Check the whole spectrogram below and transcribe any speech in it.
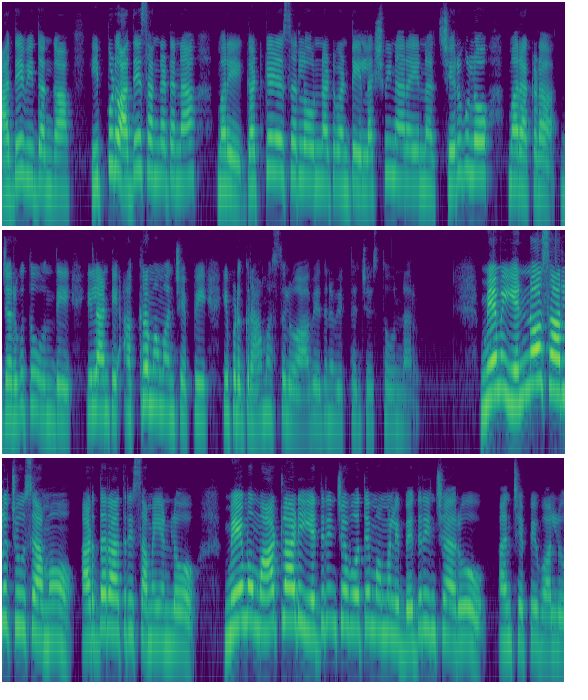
అదేవిధంగా ఇప్పుడు అదే సంఘటన మరి గట్కేశ్వర్లో ఉన్నటువంటి లక్ష్మీనారాయణ చెరువులో మరి అక్కడ జరుగుతూ ఉంది. ఇలాంటి అక్రమం అని చెప్పి ఇప్పుడు గ్రామస్తులు ఆవేదన వ్యక్తం చేస్తూ ఉన్నారు. మేము ఎన్నోసార్లు చూసాము అర్ధరాత్రి సమయంలో మేము మాట్లాడి ఎదిరించబోతే మమ్మల్ని బెదిరించారు అని చెప్పి వాళ్ళు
